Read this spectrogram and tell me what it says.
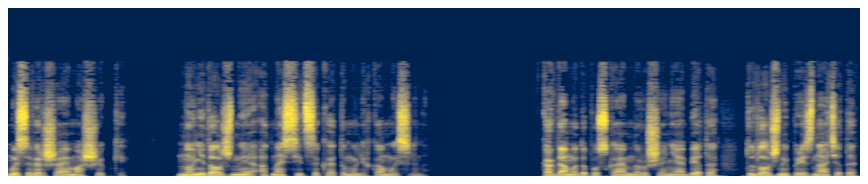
мы совершаем ошибки, но не должны относиться к этому легкомысленно. Когда мы допускаем нарушение обета, то должны признать это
